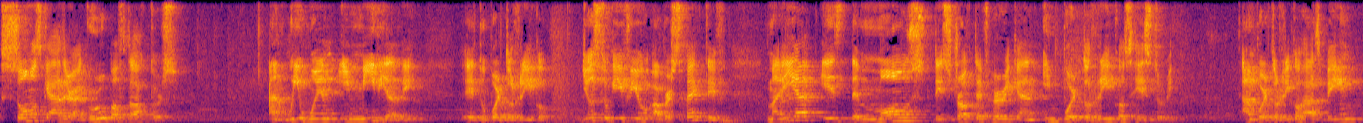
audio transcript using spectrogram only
Somos gathered a group of doctors and we went immediately uh, to Puerto Rico. Just to give you a perspective, Maria is the most destructive hurricane in Puerto Rico's history. And Puerto Rico has been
